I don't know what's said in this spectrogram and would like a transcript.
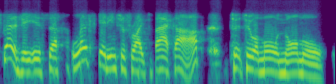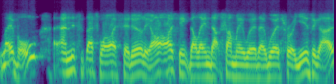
strategy is to let's get interest rates back up to, to a more normal level. And this, that's why I said earlier, I, I think they'll end up somewhere where they were three years ago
